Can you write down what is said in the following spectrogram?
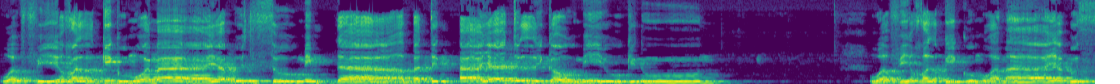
Wa fi khalqikum wa ma yabuthu min dabbatin ayatul liqaumi yuqinun wa fi khalqikum wa ma yabuthu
